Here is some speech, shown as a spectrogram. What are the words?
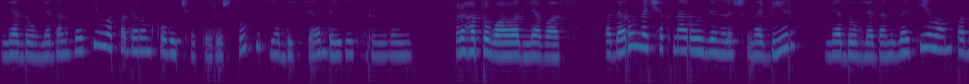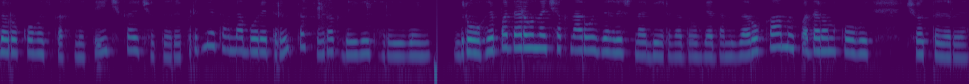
для доглядом за тіла подарунковий 4 штуки 59 гривень. Приготувала для вас подаруночок на розіграш, набір для доглядом за тілом, подарунковий з косметичкою, 4 предмети в наборі 349 гривень. Другий подаруночок на розіграш, набір для доглядом за руками, подарунковий 4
